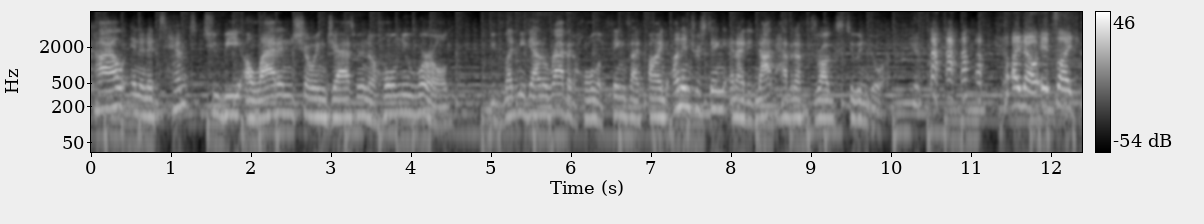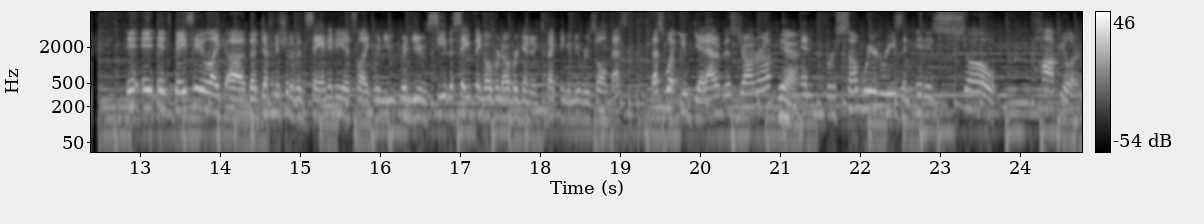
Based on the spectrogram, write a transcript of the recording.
Kyle, in an attempt to be Aladdin showing Jasmine a whole new world, you've led me down a rabbit hole of things I find uninteresting and I did not have enough drugs to endure. I know it's like it, it, it's basically like uh, the definition of insanity. It's like when you when you see the same thing over and over again and expecting a new result. That's that's what you get out of this genre. Yeah. And for some weird reason, it is so popular.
